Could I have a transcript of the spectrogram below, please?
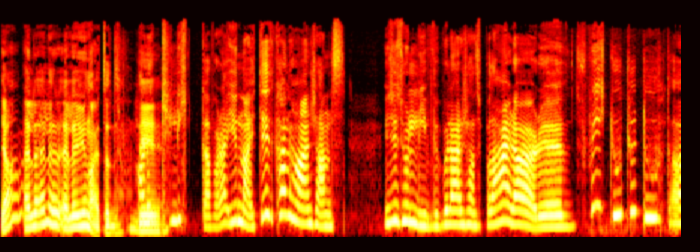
Ja, eller, eller, eller United. Har det De, klikka for deg? United kan ha en sjanse. Hvis du tror Liverpool har en sjanse på det her, da er du Da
